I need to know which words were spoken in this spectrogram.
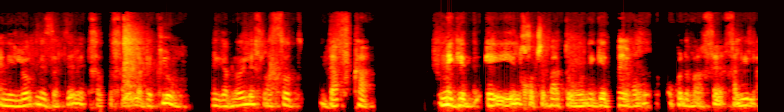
אני לא מזלזלת חס וחלילה בכלום. אני גם לא אלך לעשות דווקא נגד אה, הלכות שבת או נגד פרו או כל דבר אחר, חלילה.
